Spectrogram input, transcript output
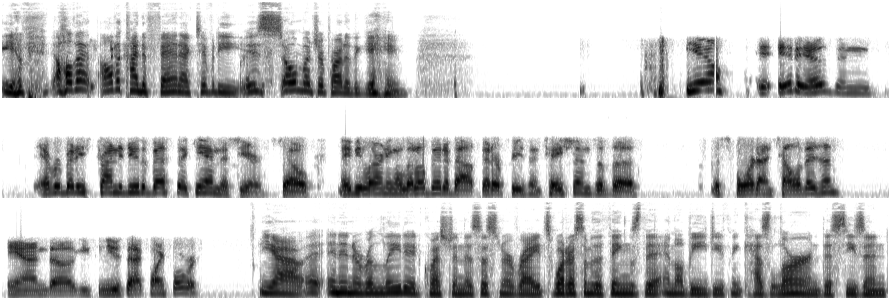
You know all that all the kind of fan activity is so much a part of the game. Yeah it, it is and everybody's trying to do the best they can this year. So maybe learning a little bit about better presentations of the the sport on television, and uh, you can use that going forward. Yeah, and in a related question, this listener writes, "What are some of the things the MLB do you think has learned this season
